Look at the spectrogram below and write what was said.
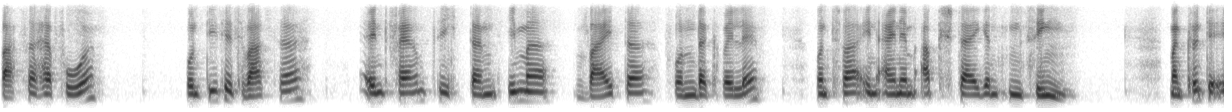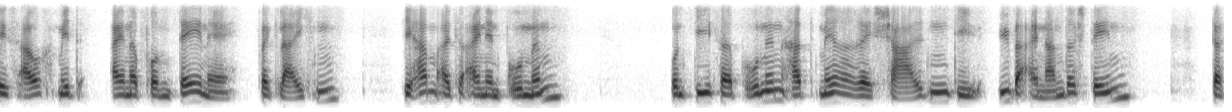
Wasser hervor und dieses Wasser entfernt sich dann immer weiter von der Quelle und zwar in einem absteigenden Sinn. Man könnte es auch mit einer Fontäne vergleichen. Sie haben also einen Brunnen und dieser Brunnen hat mehrere Schalen, die übereinander stehen. Das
